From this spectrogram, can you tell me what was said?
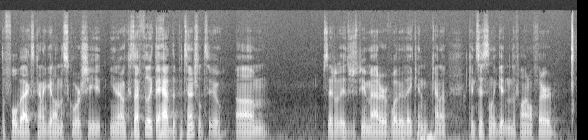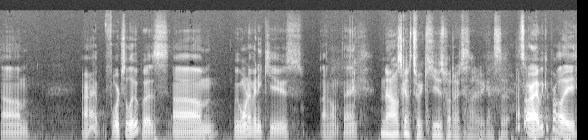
the fullbacks kind of get on the score sheet. You know, because I feel like they have the potential to. Um, so it'll, it'll just be a matter of whether they can kind of consistently get in the final third. Um, all right, for Chalupas. Um, we won't have any cues, I don't think. No, I was gonna tweak cues, but I decided against it. That's all right. We could probably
